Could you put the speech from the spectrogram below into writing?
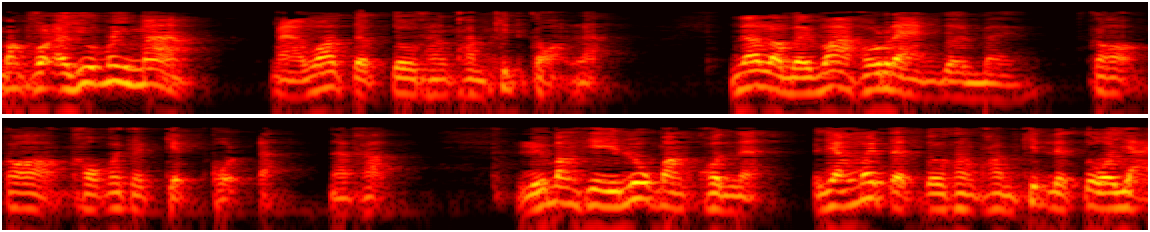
บางคนอายุไม่มากแต่ว่าเติบโตทางความคิดก่อนละแล้วเราไปว่าเขาแรงเกินไปก็ก็เขาก็จะเก็บกดอะนะครับ หรือบางทีลูกบางคนเนี่ยยังไม่เติบโตทางความคิดเลยตัวใหญ่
